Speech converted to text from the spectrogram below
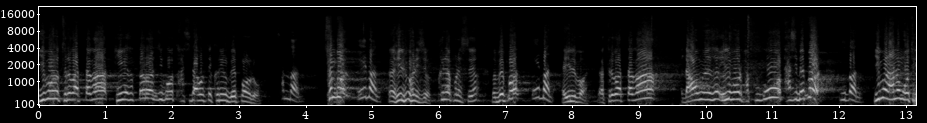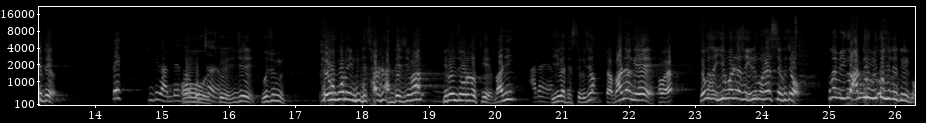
2번으로 들어갔다가 뒤에서 떨어지고 다시 나올 때 그림을 몇 번으로? 3번. 3번! 1번. 1번이죠. 큰일 날 뻔했어요. 뭐몇 번? 1번. 1번. 자, 들어갔다가 나오면서 1번으로 바꾸고 다시 몇 번? 2번. 2번 안 하면 어떻게 돼요? 백 준비가 안 돼서 어, 못 쳐요. 그래. 이제 요즘 배우고는 있는데 잘은 안 되지만 이론적으로는 어떻게 해? 많이 알아요. 이해가 됐어요. 그죠? 자, 만약에, 봐봐요. 여기서 2번에서 1번 했어요. 그죠? 그 다음에 이거 안 들어오면 이거 어떻게 돼요, 이거?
